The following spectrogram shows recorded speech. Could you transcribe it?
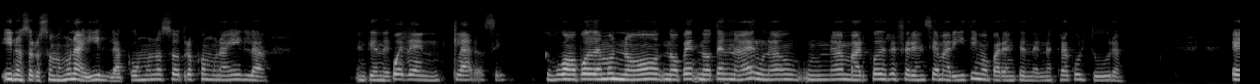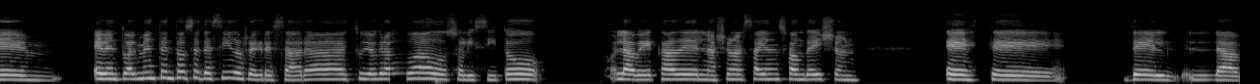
y nosotros somos una isla, ¿cómo nosotros como una isla, ¿entiendes? Pueden, claro, sí. ¿Cómo podemos no, no, no tener un marco de referencia marítimo para entender nuestra cultura? Em, eventualmente entonces decido regresar a estudio graduado, solicito la beca del National Science Foundation, este, del, la,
